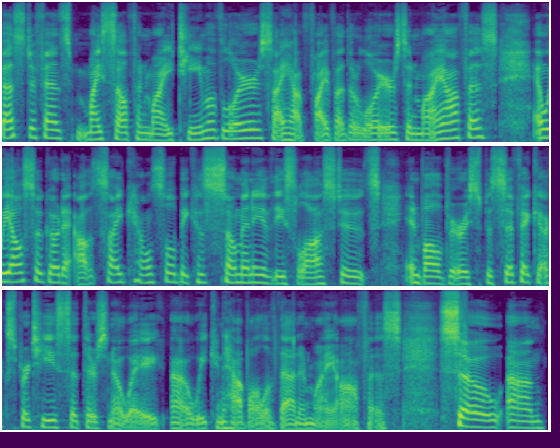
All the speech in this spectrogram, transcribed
best defense, myself and my team of lawyers, I have five other lawyers in my office. And we also go to outside counsel because so many of these lawsuits involve very specific expertise that there's no way uh, we can have all of that in my office. So um,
